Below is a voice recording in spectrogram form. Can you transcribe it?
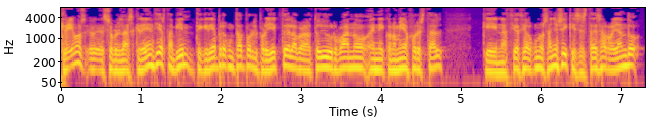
Creemos, eh, sobre las creencias también, te quería preguntar por el proyecto de laboratorio urbano en economía forestal que nació hace algunos años y que se está desarrollando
